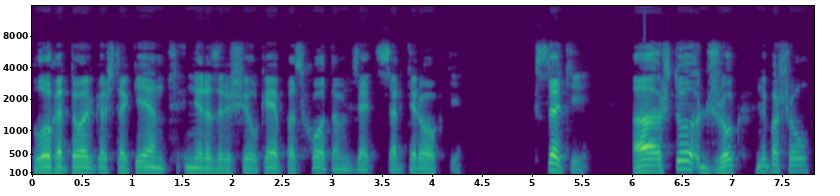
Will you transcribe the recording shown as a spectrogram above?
Плохо только, что Кент не разрешил Кэпа с хотом взять сортировки. Кстати, а что Джок не пошел?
